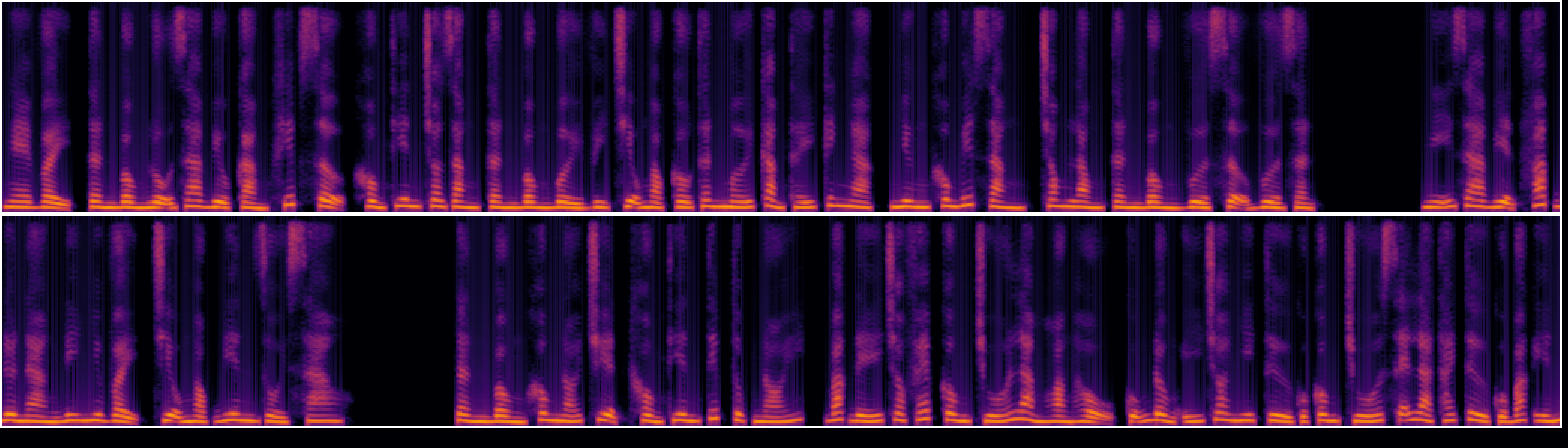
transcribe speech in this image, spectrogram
Nghe vậy, tần bồng lộ ra biểu cảm khiếp sợ, khổng thiên cho rằng tần bồng bởi vì triệu ngọc cầu thân mới cảm thấy kinh ngạc, nhưng không biết rằng, trong lòng tần bồng vừa sợ vừa giận. Nghĩ ra biện pháp đưa nàng đi như vậy, triệu ngọc điên rồi sao? Tần bồng không nói chuyện, khổng thiên tiếp tục nói, bác đế cho phép công chúa làm hoàng hậu, cũng đồng ý cho nhi tử của công chúa sẽ là thái tử của bác Yến,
